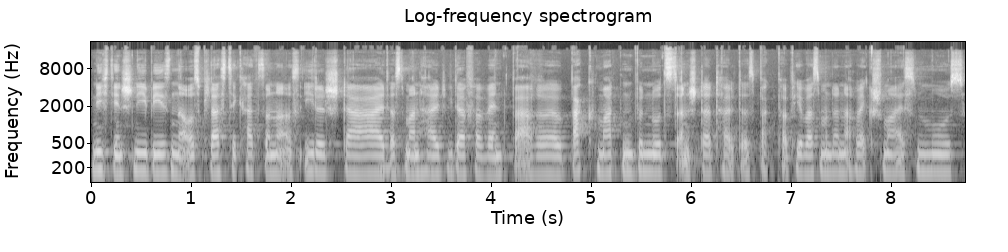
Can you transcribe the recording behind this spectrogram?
nicht den Schneebesen aus Plastik hat, sondern aus Edelstahl, dass man halt wiederverwendbare Backmatten benutzt, anstatt halt das Backpapier, was man danach wegschmeißen muss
